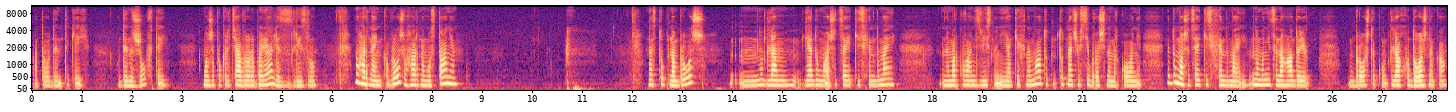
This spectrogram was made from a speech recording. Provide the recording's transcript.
А то один такий, один жовтий. Може, покриття Аврора Borealis злізло. Ну, гарненька брош в гарному стані. Наступна брош. Ну, для, я думаю, що це якийсь хендмей. Маркувань, звісно, ніяких нема. Тут, тут наче всі броші не марковані. Я думаю, що це якийсь хендмей. Ну, мені це нагадує брош таку для художника.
